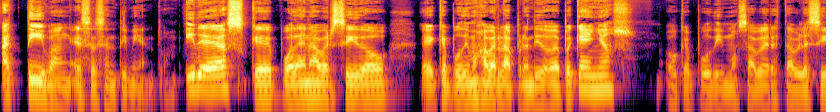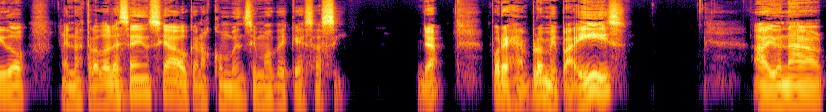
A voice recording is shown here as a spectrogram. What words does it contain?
activan ese sentimiento. Ideas que pueden haber sido, eh, que pudimos haberla aprendido de pequeños o que pudimos haber establecido en nuestra adolescencia o que nos convencimos de que es así. ¿Ya? Por ejemplo, en mi país hay una,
